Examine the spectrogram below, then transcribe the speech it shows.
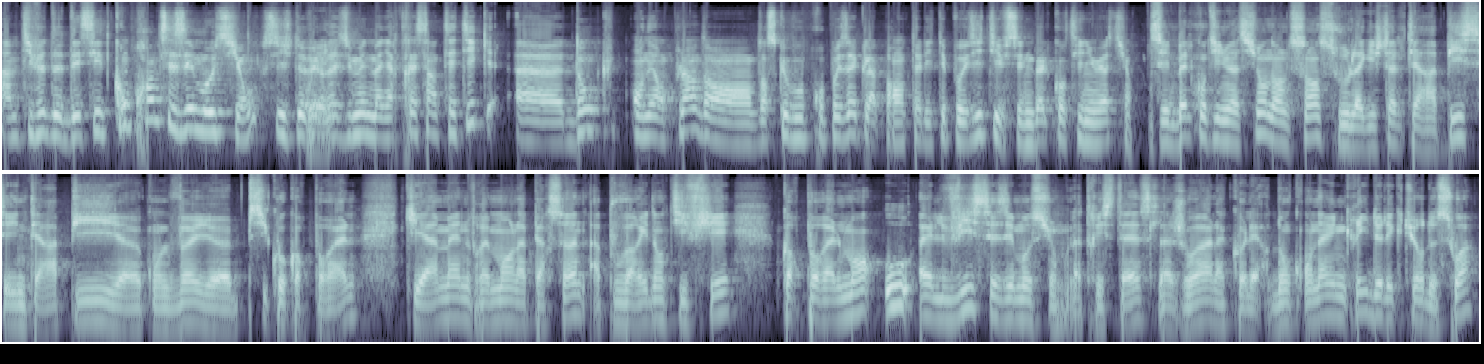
Un petit peu de d'essayer de comprendre ses émotions, si je devais Oui. le résumer de manière très synthétique. Euh, donc, on est en plein dans, dans ce que vous proposez avec la parentalité positive. C'est une belle continuation. C'est une belle continuation dans le sens où la gestalt thérapie, c'est une thérapie, euh, qu'on le veuille, euh, psychocorporelle, qui amène vraiment la personne à pouvoir identifier corporellement où elle vit ses émotions, la tristesse, la joie, la colère. Donc on a une grille de lecture de soi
